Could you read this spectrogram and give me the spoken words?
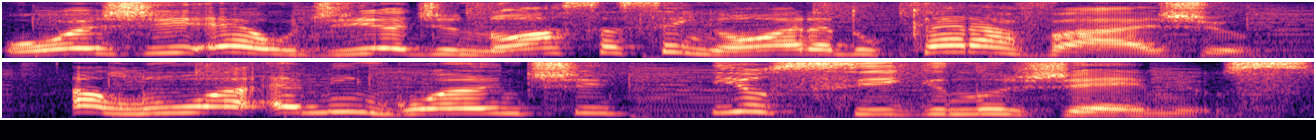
Hoje é o dia de Nossa Senhora do Caravaggio. A lua é minguante e o signo Gêmeos.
